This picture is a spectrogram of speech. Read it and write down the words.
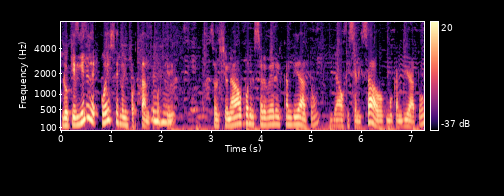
Lo que viene después es lo importante, porque. Sancionado por el CERVEL el candidato, ya oficializado como candidato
